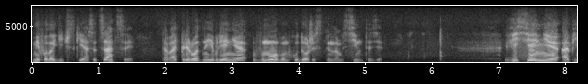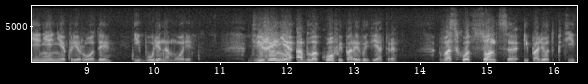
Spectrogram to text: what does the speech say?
мифологические ассоциации, давать природные явления в новом художественном синтезе. Весеннее опьянение природы и буря на море, движение облаков и порывы ветра, восход солнца и полет птиц,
